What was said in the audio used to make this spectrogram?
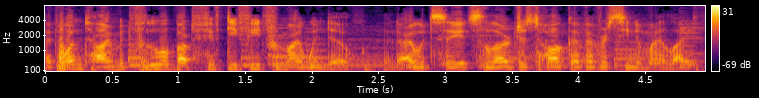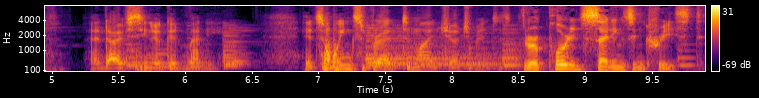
At one time, it flew about 50 feet from my window, and I would say it's the largest hawk I've ever seen in my life, and I've seen a good many. Its wingspread, to my judgment, is. The reported sightings increased,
